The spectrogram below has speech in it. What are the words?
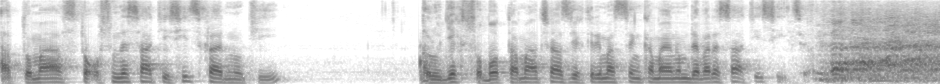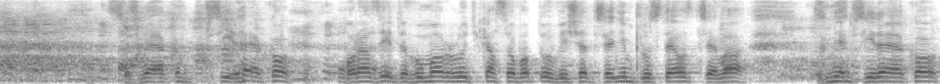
a to má 180 tisíc sklednutí a Luděk Sobota má třeba s některýma scénkama jenom 90 tisíc. Což mi jako přijde jako porazit humor Luďka Sobotu vyšetřením tlustého střeva. To mě přijde jako,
